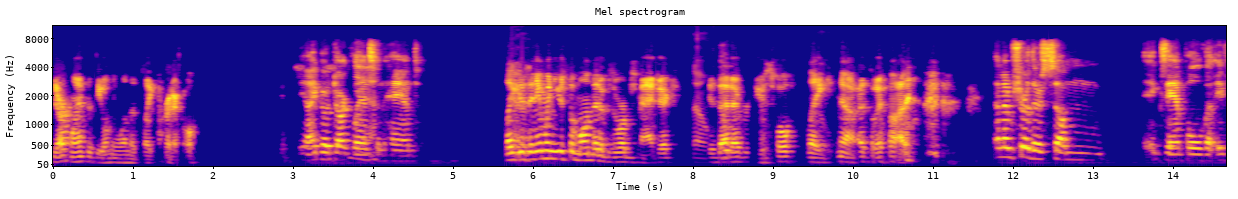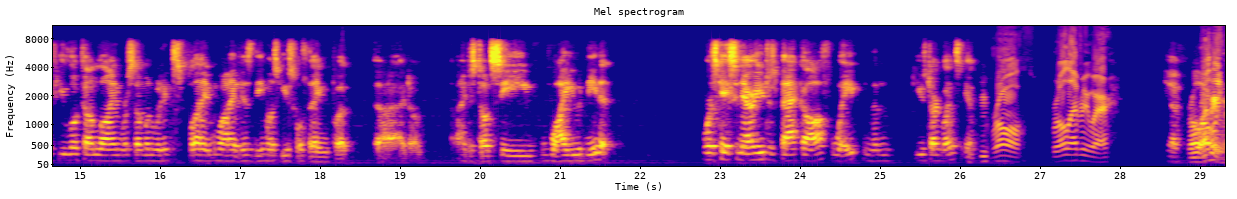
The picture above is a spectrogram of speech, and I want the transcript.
Dark Lance is the only one that's like critical. Yeah, I go Dark Lance in hand. Like, does anyone use the one that absorbs magic? No. Is that ever useful? Like, no, that's what I thought. And I'm sure there's some example that if you looked online where someone would explain why it is the most useful thing, but uh, I don't. I just don't see why you would need it. Worst case scenario, you just back off, wait, and then use Dark Lance again. Roll, roll everywhere. Yeah, roll Rolling everywhere.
